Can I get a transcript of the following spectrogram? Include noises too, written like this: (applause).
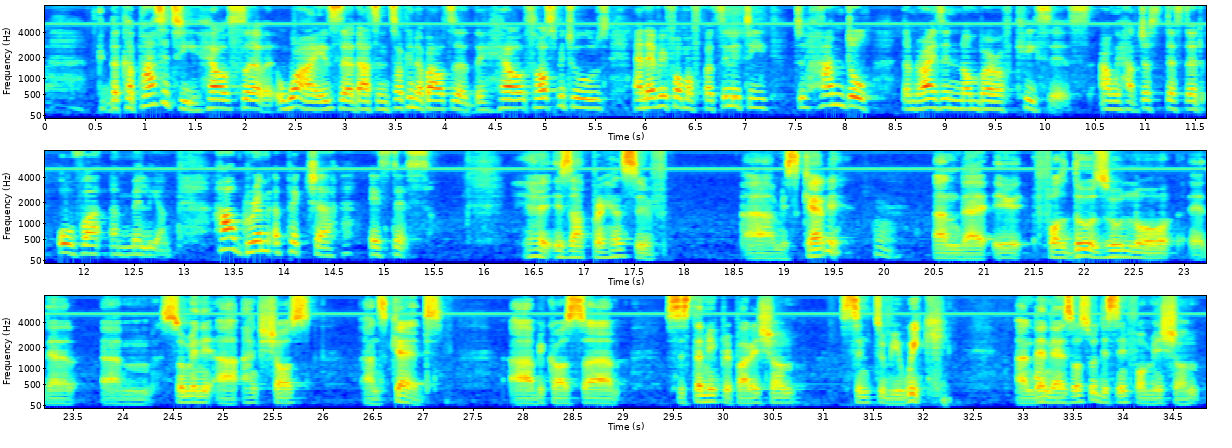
the capacity health-wise, uh, that's in talking about uh, the health hospitals and every form of facility to handle the rising number of cases. And we have just tested over a million. How grim a picture is this? Yeah, it's apprehensive. Um, it's scary. Mm. And uh, it, for those who know uh, that um, so many are anxious and scared uh, because um, systemic preparation seems to be weak. And then okay. there's also disinformation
